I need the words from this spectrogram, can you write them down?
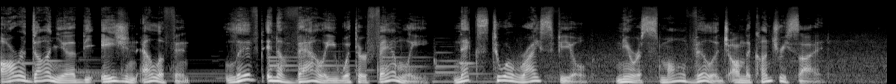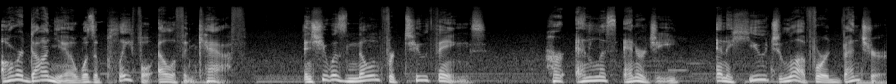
Aradanya, the Asian elephant, lived in a valley with her family next to a rice field near a small village on the countryside. Aradanya was a playful elephant calf, and she was known for two things her endless energy and a huge love for adventure.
